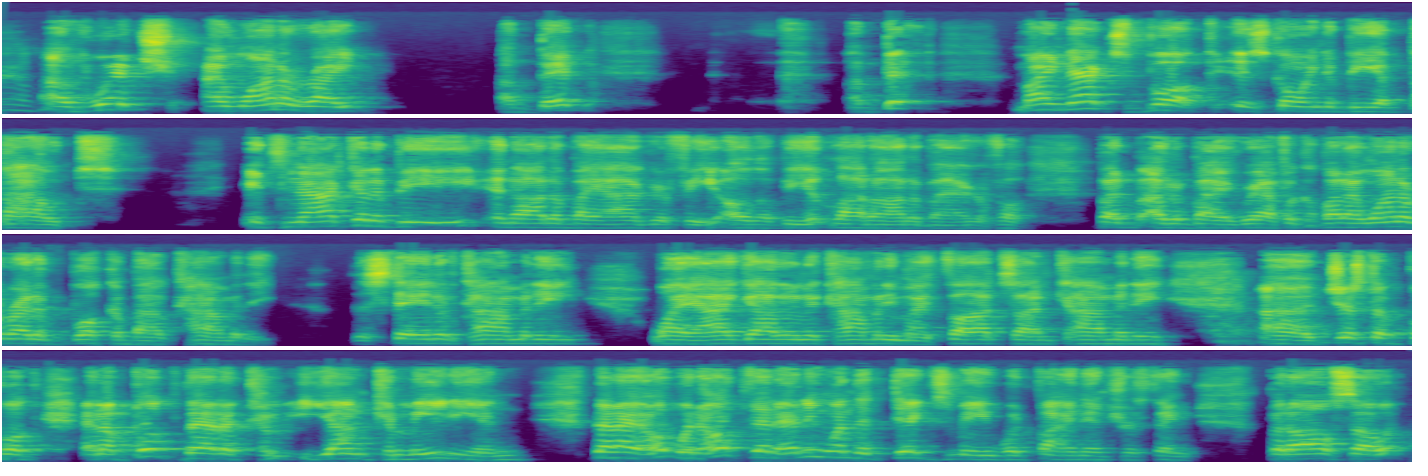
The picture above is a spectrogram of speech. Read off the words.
mm-hmm. of which I want to write a bit. A bit. My next book is going to be about. It's not going to be an autobiography, although be a lot of autobiographical, but autobiographical. But I want to write a book about comedy the state of comedy, why I got into comedy, my thoughts on comedy, uh, just a book, and a book that a com- young comedian that I hope, would hope that anyone that digs me would find interesting, but also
